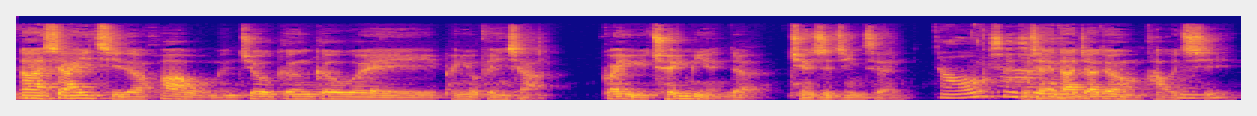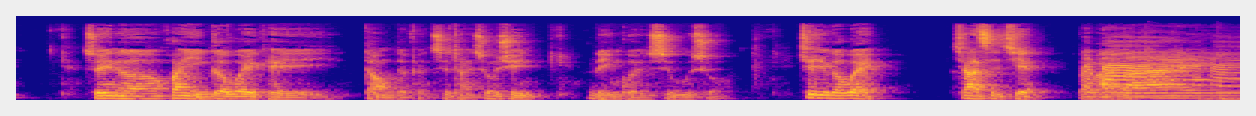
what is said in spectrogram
那下一集的话，我们就跟各位朋友分享关于催眠的前世今生。好，谢谢。我相信大家都很好奇，嗯、所以呢，欢迎各位可以到我们的粉丝团搜寻灵魂事务所。谢谢各位，下次见，拜拜。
